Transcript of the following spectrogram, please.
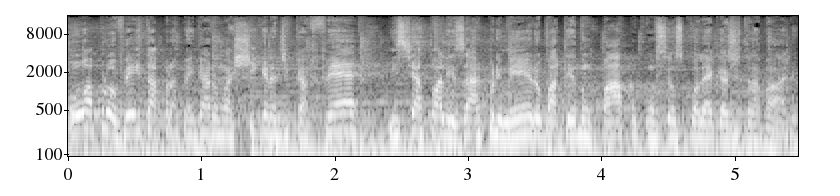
ou aproveita para pegar uma xícara de café e se atualizar primeiro, batendo um papo com seus colegas de trabalho.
